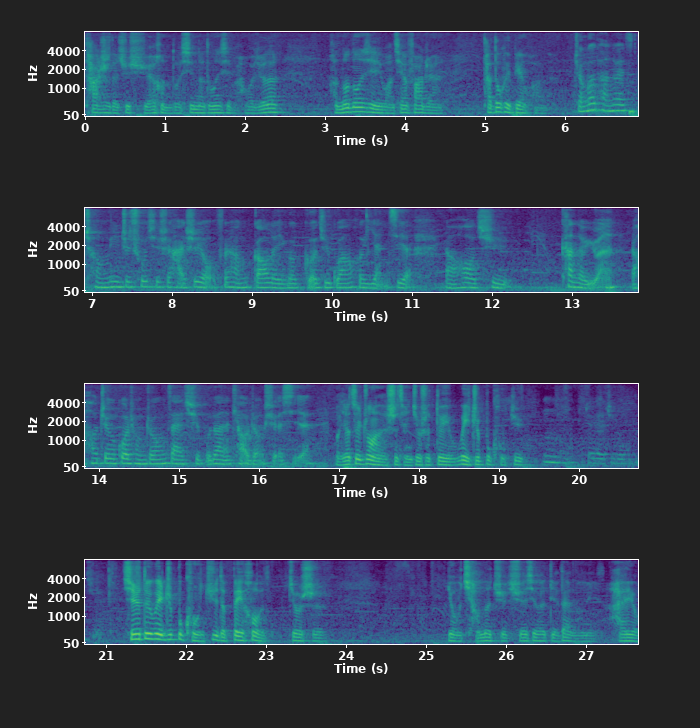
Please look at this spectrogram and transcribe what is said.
踏实的去学很多新的东西吧。我觉得很多东西往前发展，它都会变化的。整个团队成立之初，其实还是有非常高的一个格局观和眼界，然后去看得远，然后这个过程中再去不断的调整学习。我觉得最重要的事情就是对未知不恐惧。嗯，对未知不恐惧。其实对未知不恐惧的背后，就是有强的学学习和迭代能力，还有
